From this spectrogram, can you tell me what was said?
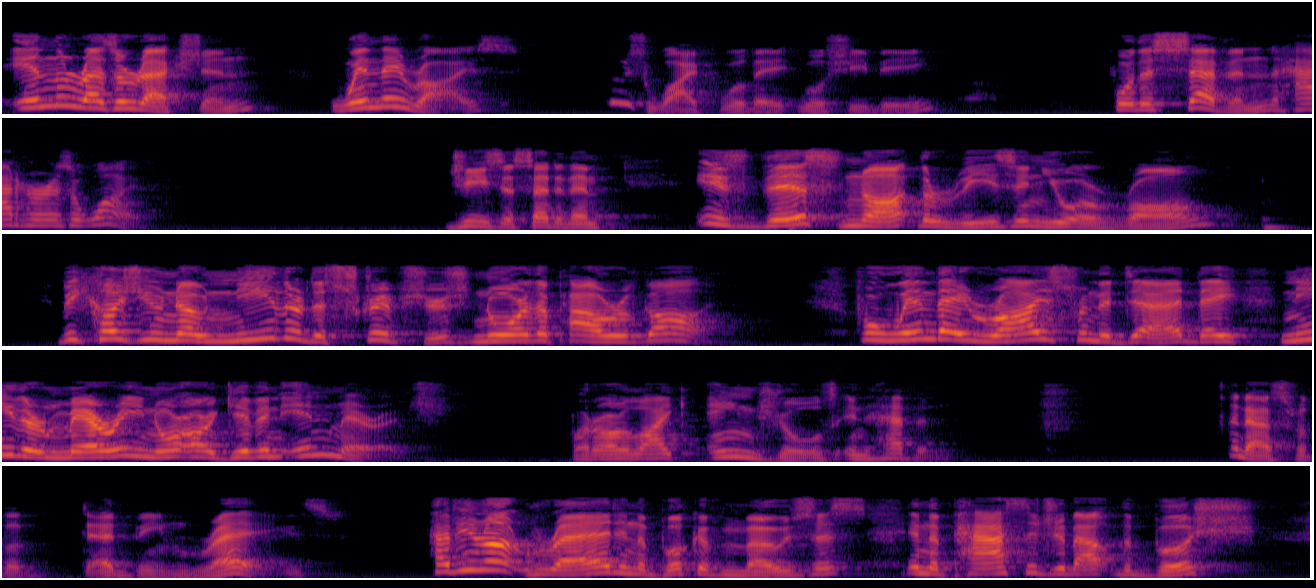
In the resurrection, when they rise, Whose wife will, they, will she be? For the seven had her as a wife. Jesus said to them, Is this not the reason you are wrong? Because you know neither the Scriptures nor the power of God. For when they rise from the dead, they neither marry nor are given in marriage, but are like angels in heaven. And as for the dead being raised, have you not read in the book of Moses, in the passage about the bush,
